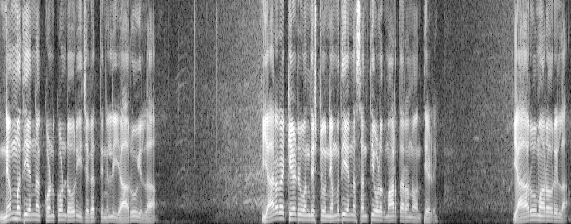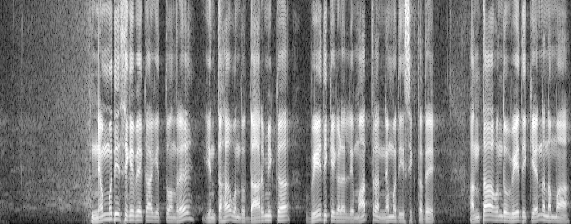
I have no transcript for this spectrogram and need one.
ನೆಮ್ಮದಿಯನ್ನು ಕೊಂಡ್ಕೊಂಡವರು ಈ ಜಗತ್ತಿನಲ್ಲಿ ಯಾರೂ ಇಲ್ಲ. ಯಾರ ಕೇಳ್ರಿ ಒಂದಿಷ್ಟು ನೆಮ್ಮದಿಯನ್ನು ಸಂತಿಯೊಳಗೆ ಮಾರ್ತಾರನೋ ಅಂಥೇಳಿ ಯಾರೂ ಮಾರೋರಿಲ್ಲ. ನೆಮ್ಮದಿ ಸಿಗಬೇಕಾಗಿತ್ತು ಅಂದರೆ ಇಂತಹ ಒಂದು ಧಾರ್ಮಿಕ ವೇದಿಕೆಗಳಲ್ಲಿ ಮಾತ್ರ ನೆಮ್ಮದಿ ಸಿಗ್ತದೆ. ಅಂಥ ಒಂದು ವೇದಿಕೆಯನ್ನು ನಮ್ಮ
